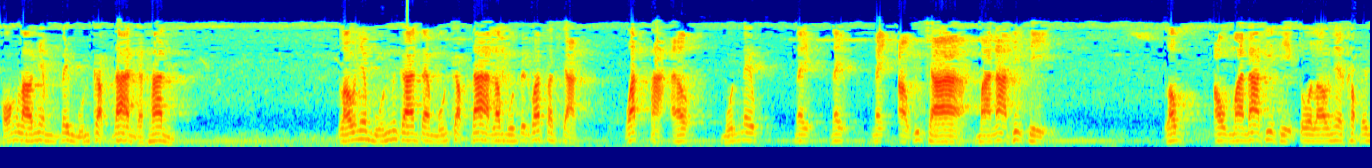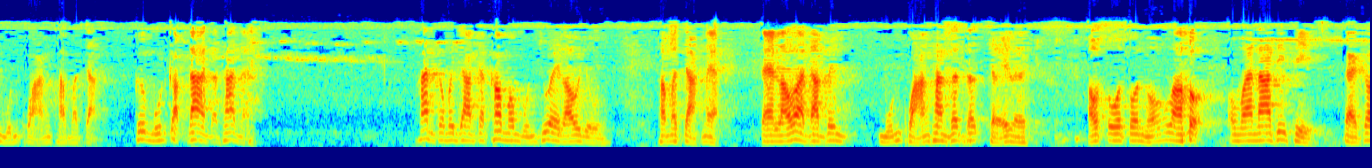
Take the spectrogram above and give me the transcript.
ของเราเนี่ยมันไปหมุนกลับด้านกับท่าน เราเนี่ยหมุนเหมือนกันแต่หมุนกลับด้านเราหมุนเป็นวัฏจักรวัฏฏะเอาหมุนในในในในอวิชชามานะทิฏฐิเรา เอามาหน้าที่ถิตัวเราเนี่ยเข้าไปหมุนขวางธรรมจักรคือหมุนกลับด้านกับท่านน่ะ ท่านก็พยายามจะเข้ามาหมุนช่วยเราอยู่ ธรรมจักรเนี่ย แต่เราอะดันเป็นหมุนขวางท่านซะเฉยเลย เอาตัวตนของเราเอามาหน้าที่ถิแต่ก็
